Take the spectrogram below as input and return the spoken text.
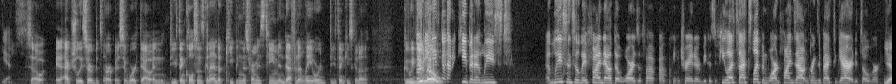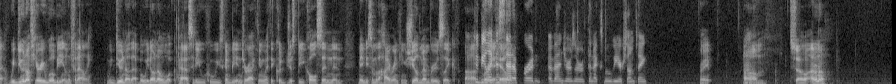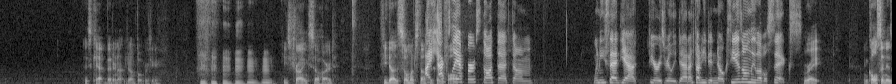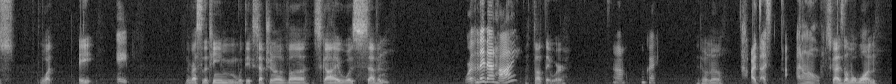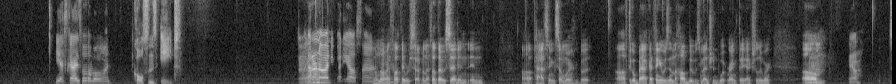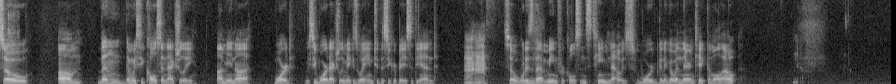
Yes. So it actually served its purpose. It worked out. And do you think Coulson's going to end up keeping this from his team indefinitely, or do you think he's going to? Because we do know. He's got to keep it at least, at least until they find out that Ward's a fucking traitor. Because if he lets that slip and Ward finds out and brings it back to Garrett, it's over. Yeah, we do know Fury will be in the finale. We do know that, but we don't know in what capacity, who he's going to be interacting with. It could just be Coulson and maybe some of the high-ranking Shield members, like uh, Could be Maria like a Hill. setup for an Avengers or the next movie or something. Right. Um. So I don't know. This cat better not jump over here. He's trying so hard. If he does, so much stuff I is gonna actually fall. at first thought that um, when he said, "Yeah, Fury's really dead," I thought he didn't know because he is only level six, Right. And Coulson is what eight. eight. The rest of the team, with the exception of uh, Skye, was seven. Were they that high? I thought they were. Oh, okay. I don't know. I, I, I don't know. Skye's level one. Yeah, Skye's level one. Coulson's eight. I don't know anybody else. I I don't don't know. know. I thought they were seven. I thought that was said in in uh, passing somewhere, but I'll have to go back. I think it was in the hub. It was mentioned what rank they actually were. Um, Yeah. so, um, then then we see Coulson actually. I mean, uh, Ward. We see Ward actually make his way into the secret base at the end. Mm-hmm. So what does that mean for Coulson's team now? Is Ward gonna go in there and take them all out?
